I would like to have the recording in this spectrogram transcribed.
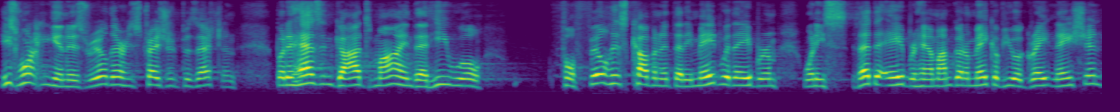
He's working in Israel, they're his treasured possession. But it has in God's mind that he will fulfill his covenant that he made with Abram when he said to Abraham, I'm going to make of you a great nation,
